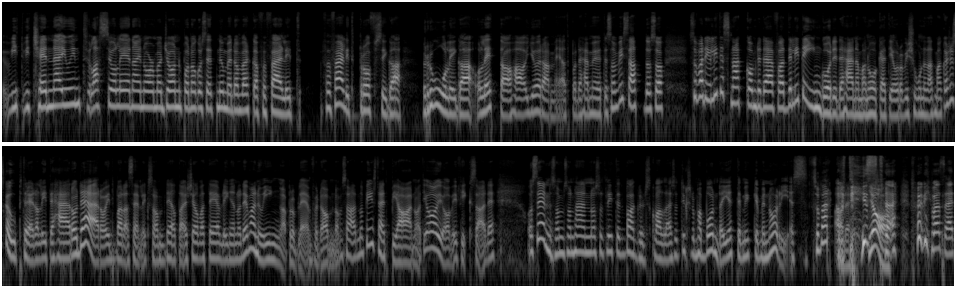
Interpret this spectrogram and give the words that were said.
vi, vi känner ju inte Lasse och Lena i Norma John på något sätt nu men de verkar förfärligt, förfärligt proffsiga roliga och lätta att ha att göra med att på det här mötet som vi satt då så, så var det ju lite snack om det där för att det lite ingår i det här när man åker till Eurovisionen att man kanske ska uppträda lite här och där och inte bara sen liksom delta i själva tävlingen och det var nu inga problem för dem. De sa att nu finns det ett piano, att jo, jo, vi fixar det. Och sen som sån här något sånt litet bakgrundsskvaller så tycks de ha bondat jättemycket med Norges Så verkar det. Ja. För de var så här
